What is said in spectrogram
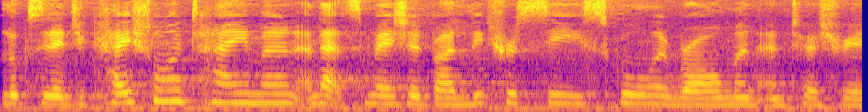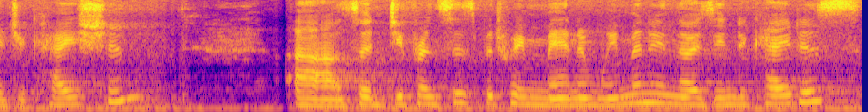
looks at educational attainment, and that's measured by literacy, school enrolment, and tertiary education. Uh, so differences between men and women in those indicators.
